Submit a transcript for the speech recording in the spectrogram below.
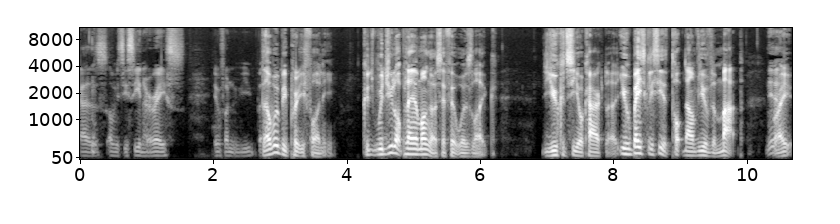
as obviously seeing a race in front of you. But That would be pretty funny. Could would you lot play Among Us if it was like you could see your character? You basically see the top down view of the map, yeah, right?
